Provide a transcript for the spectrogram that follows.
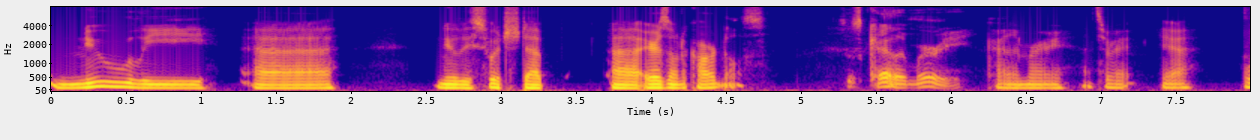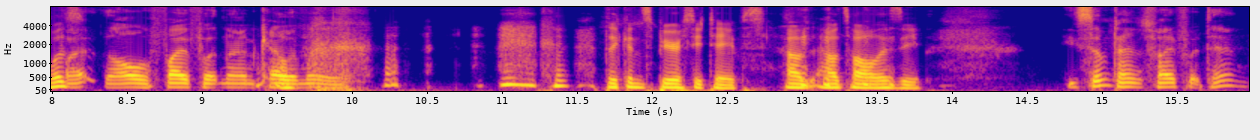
newly uh, newly switched up uh, Arizona Cardinals. This is Kyler Murray. Kyler Murray, that's right. Yeah, was Fi- the all five foot nine Kyler Oh. Murray. the conspiracy tapes. How how tall is he? He's sometimes five foot ten.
